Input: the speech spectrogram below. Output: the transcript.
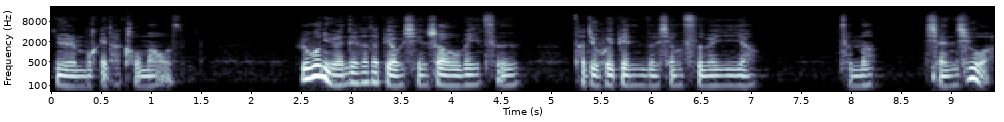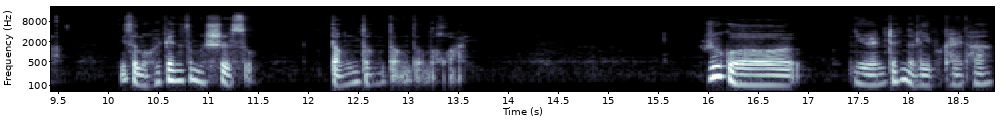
女人不给他扣帽子。如果女人对他的表现稍有微词，他就会变得像思维一样：“怎么嫌弃我了？你怎么会变得这么世俗？”等等等等的话语。如果女人真的离不开他，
